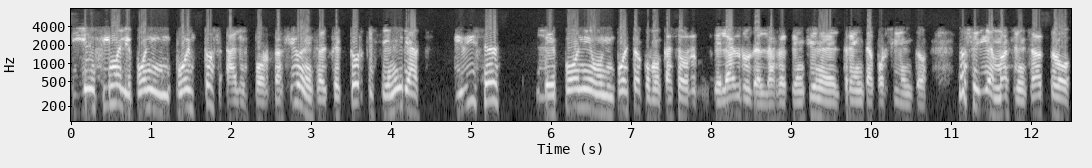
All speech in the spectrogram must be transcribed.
y encima le pone impuestos a las exportaciones, al sector que genera divisas le pone un impuesto como caso del agro de las retenciones del 30%. ¿No sería más sensato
